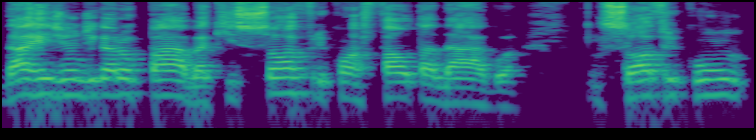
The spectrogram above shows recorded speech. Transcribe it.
da região de Garopaba, que sofre com a falta d'água, sofre com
